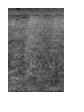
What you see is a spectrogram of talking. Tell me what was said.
Bueno.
